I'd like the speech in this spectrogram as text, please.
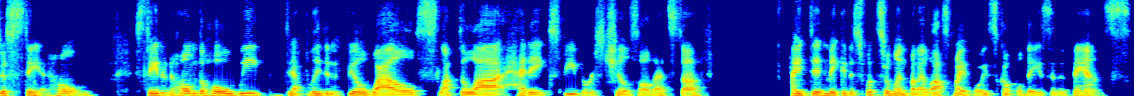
Just stay at home. Stayed at home the whole week. Definitely didn't feel well. Slept a lot, headaches, fevers, chills, all that stuff. I did make it to Switzerland, but I lost my voice a couple days in advance.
